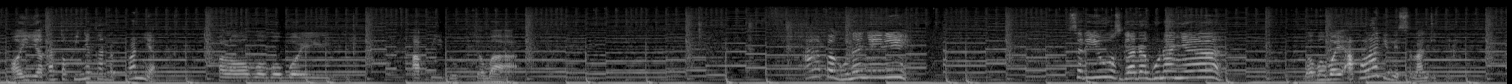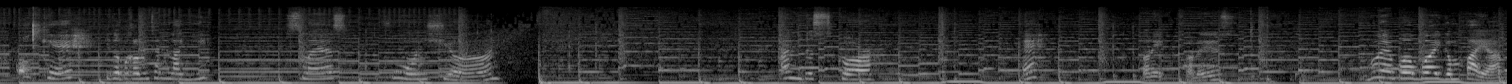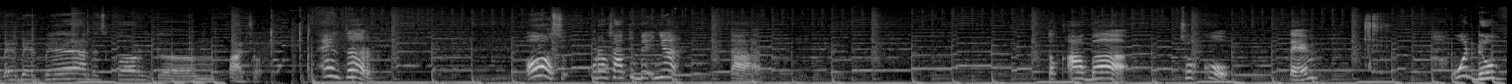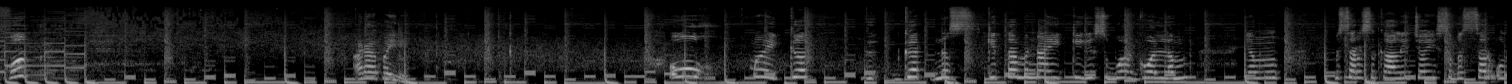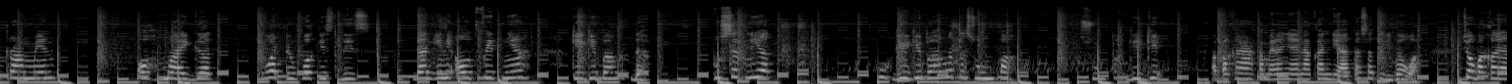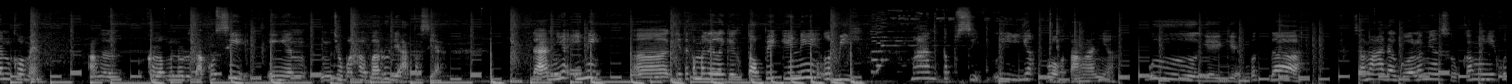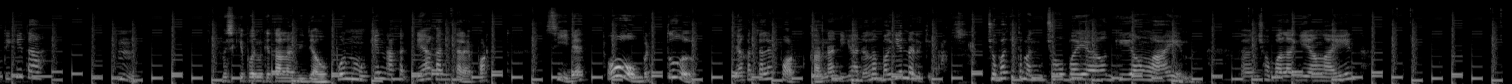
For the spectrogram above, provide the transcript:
oh iya kan topinya ke depan ya? Kalau bobo boy api itu coba. Apa gunanya ini? Serius gak ada gunanya. Bobo boy apa lagi nih selanjutnya? Oke kita bakal mencari lagi. Slash function underscore. Eh sorry sorry. Gue boboy gempa ya. Bbb underscore gempa coy enter. Oh kurang satu b nya tar tok aba coko tem. What the fuck? Ada apa ini? Oh my god godness kita menaiki sebuah golem yang besar sekali coy sebesar Ultraman. Oh my god what the fuck is this? Dan ini outfitnya GG banget dah. Buset lihat. Uh GG banget lah sumpah. Sumpah GG apakah kameranya enakan di atas atau di bawah? Coba kalian komen. Kalau menurut aku sih ingin mencoba hal baru di atas ya dan ya ini uh, kita kembali lagi ke topik ini lebih mantep sih. Lihat loh tangannya. Wuh, GG bet dah. Sama ada golem yang suka mengikuti kita. Hmm. Meskipun kita lagi jauh pun mungkin akan dia akan teleport. See that oh betul. Dia akan teleport karena dia adalah bagian dari kita. Coba kita mencoba ya lagi yang lain. Kita coba lagi yang lain.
